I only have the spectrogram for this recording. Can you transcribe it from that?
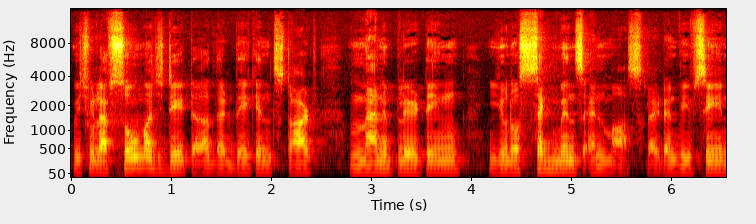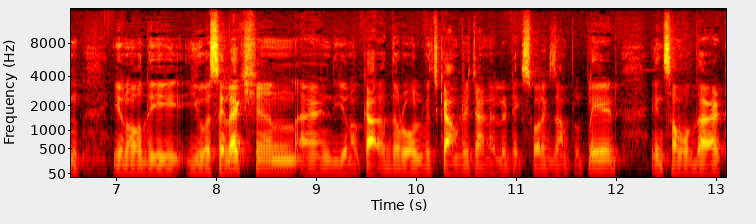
which will have so much data that they can start manipulating you know segments and mass right? And we've seen you know the US election and you know the role which Cambridge Analytica for example played in some of that.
